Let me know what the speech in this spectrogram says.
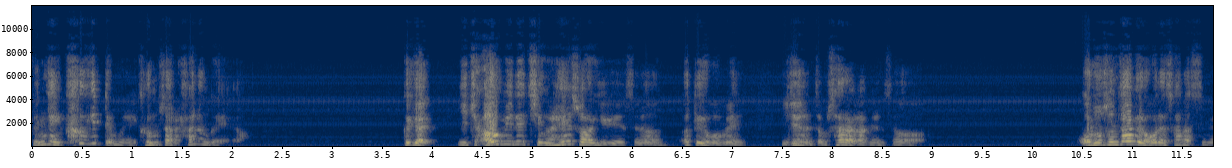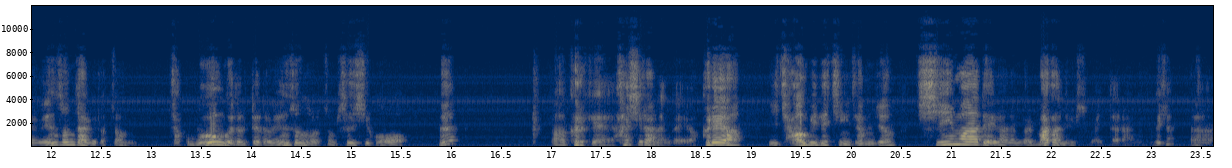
굉장히 크기 때문에 검사를 하는 거예요. 그러니까 이 좌우 비대칭을 해소하기 위해서는 어떻게 보면 이제는 좀 살아가면서 오른손잡이로 오래 살았으면 왼손잡이로 좀 자꾸 무거운 거 들 때도 왼손으로 좀 쓰시고 예? 아, 그렇게 하시라는 거예요. 그래야 이 좌우 비대칭이 점점 심화되어 가는 걸 막아낼 수가 있다라는 거예요. 그죠? 아,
